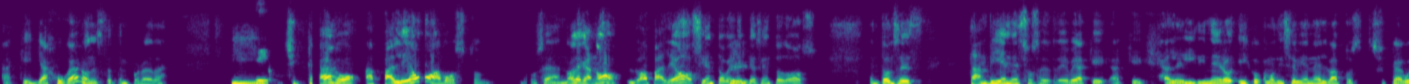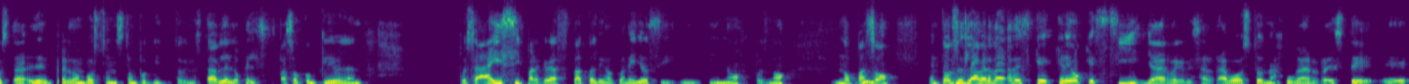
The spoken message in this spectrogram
a que ya jugaron esta temporada y Chicago apaleó a Boston. O sea, no le ganó, lo apaleó 120 a 102. Entonces, también eso se debe a que, a que jale el dinero y como dice bien Elba, pues Chicago está, eh, perdón, Boston está un poquito inestable, lo que les pasó con Cleveland, pues ahí sí, para que veas, está alineado con ellos y, no, pues no, no pasó. Entonces, la verdad es que creo que sí, ya regresará Boston a jugar este eh,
